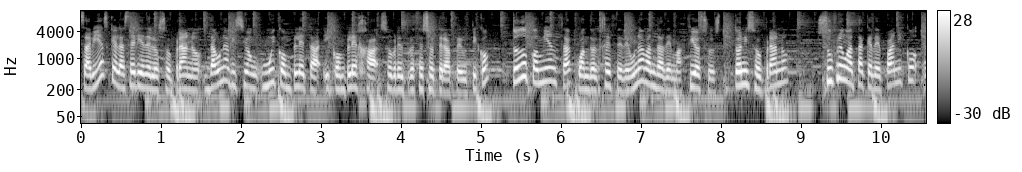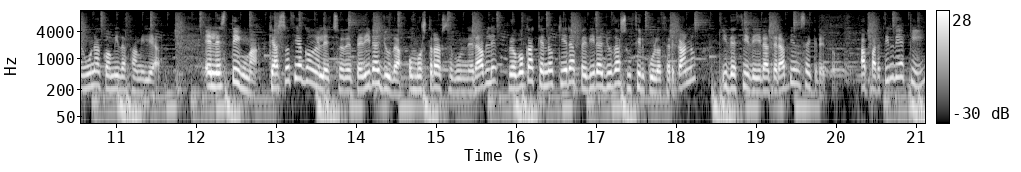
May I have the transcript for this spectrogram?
¿Sabías que la serie de Los Soprano da una visión muy completa y compleja sobre el proceso terapéutico? Todo comienza cuando el jefe de una banda de mafiosos, Tony Soprano, sufre un ataque de pánico en una comida familiar. El estigma que asocia con el hecho de pedir ayuda o mostrarse vulnerable provoca que no quiera pedir ayuda a su círculo cercano y decide ir a terapia en secreto. A partir de aquí,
